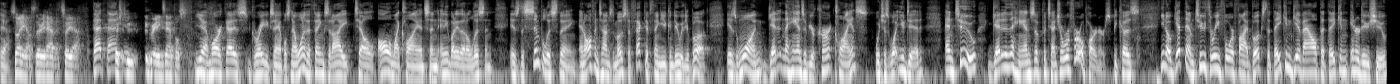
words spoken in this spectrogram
Yeah. So anyhow, so there you have it. So yeah, that that there's two, two great examples. Yeah, Mark, that is great examples. Now, one of the things that I tell all of my clients and anybody that'll listen is the simplest thing, and oftentimes the most effective thing you can do with your book is one, get it in the hands of your current clients which is what you did. And two, get it in the hands of potential referral partners because, you know, get them two, three, four, five books that they can give out, that they can introduce you.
